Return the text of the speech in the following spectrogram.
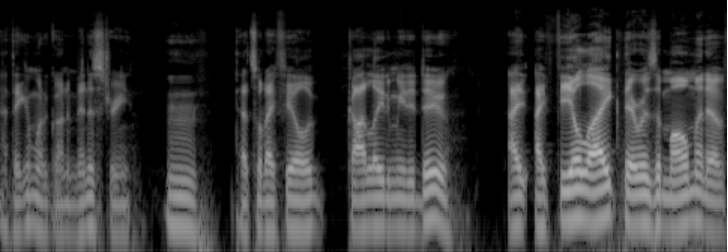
I think I'm going to go into ministry. Mm. That's what I feel God leading me to do. I, I feel like there was a moment of,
